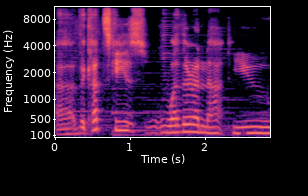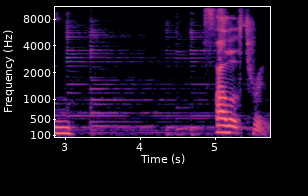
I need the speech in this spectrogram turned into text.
Uh, the Kutski is whether or not you follow through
